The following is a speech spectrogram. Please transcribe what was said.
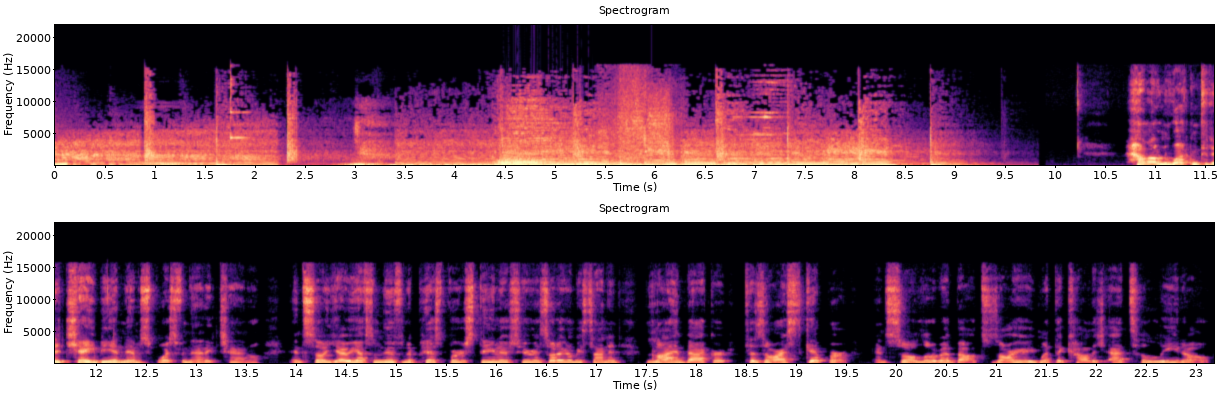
Hello and welcome to the JB&M Sports Fanatic channel. And so, yeah, we have some news from the Pittsburgh Steelers here. And so they're going to be signing linebacker Tuzar Skipper. And so a little bit about Tuzar here. He went to college at Toledo.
